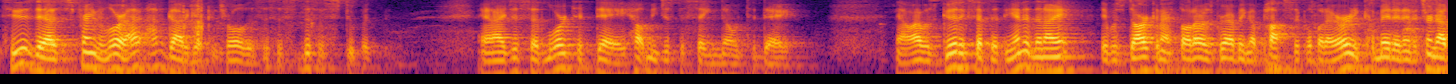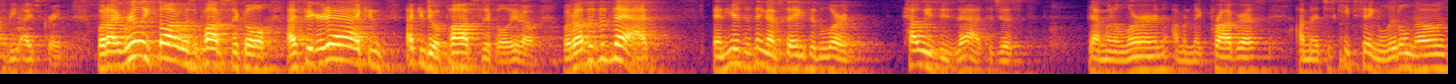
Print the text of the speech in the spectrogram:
Tuesday, I was just praying to the Lord, I, have got to get control of this. This is, this is stupid. And I just said, Lord, today, help me just to say no today. Now, I was good, except at the end of the night, it was dark and I thought I was grabbing a popsicle, but I already committed and it turned out to be ice cream. But I really thought it was a popsicle. I figured, yeah, I can, I can do a popsicle, you know. But other than that, and here's the thing I'm saying to the Lord how easy is that to just, yeah, I'm going to learn, I'm going to make progress. I'm going to just keep saying little no's.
